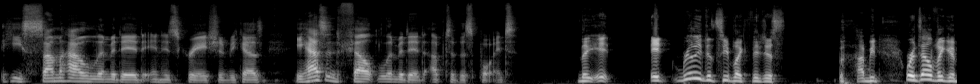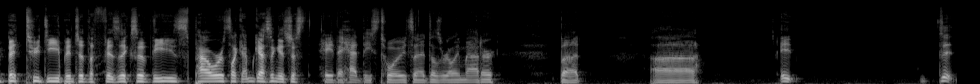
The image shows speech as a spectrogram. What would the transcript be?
he's somehow limited in his creation because he hasn't felt limited up to this point. Like it, it really did seem like they just. I mean, we're delving a bit too deep into the physics of these powers. Like, I'm guessing it's just, hey, they had these toys and it doesn't really matter. But, uh, it, it,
